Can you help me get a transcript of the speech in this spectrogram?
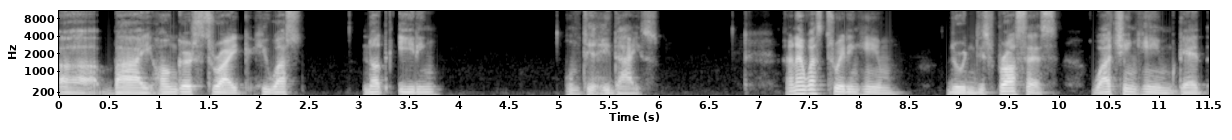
uh, by hunger strike. He was not eating until he dies. And I was treating him during this process, watching him get,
